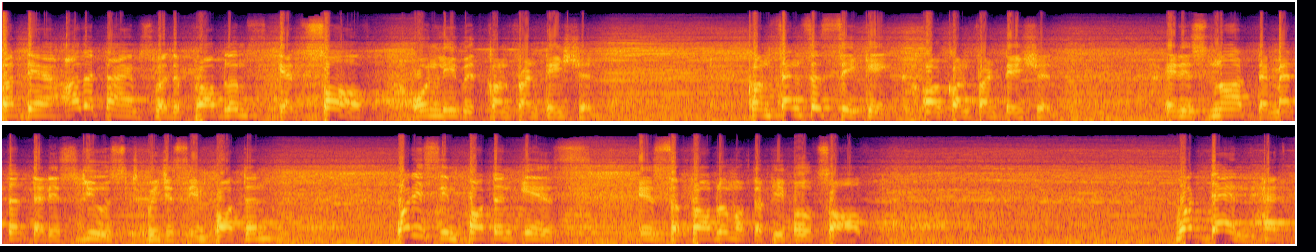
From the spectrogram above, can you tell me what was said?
but there are other times where the problems get solved only with confrontation. Consensus-seeking or confrontation it is not the method that is used which is important. What is important is, is the problem of the people solved. What then had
